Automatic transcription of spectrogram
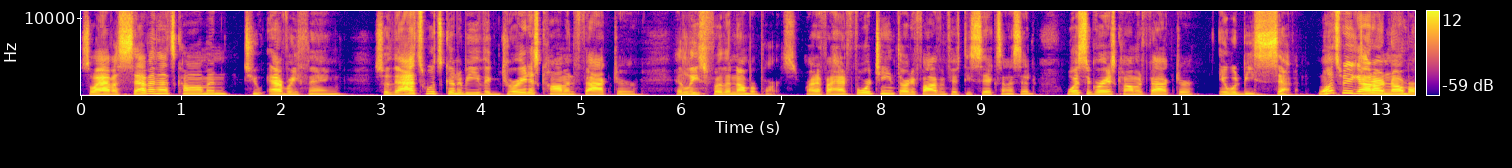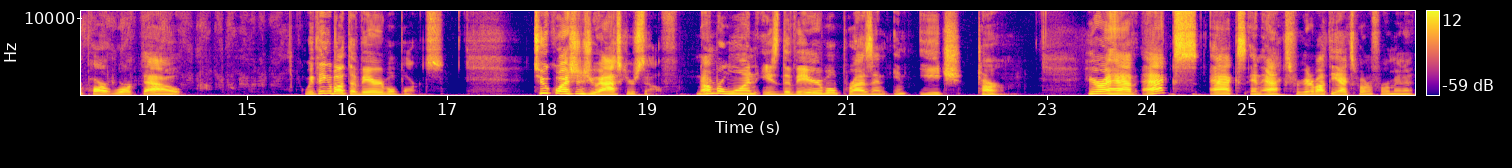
So I have a 7 that's common to everything. So that's what's going to be the greatest common factor, at least for the number parts, right? If I had 14, 35, and 56, and I said, what's the greatest common factor? It would be 7. Once we got our number part worked out, we think about the variable parts. Two questions you ask yourself. Number one is the variable present in each term. Here I have x, x, and x. Forget about the exponent for a minute.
